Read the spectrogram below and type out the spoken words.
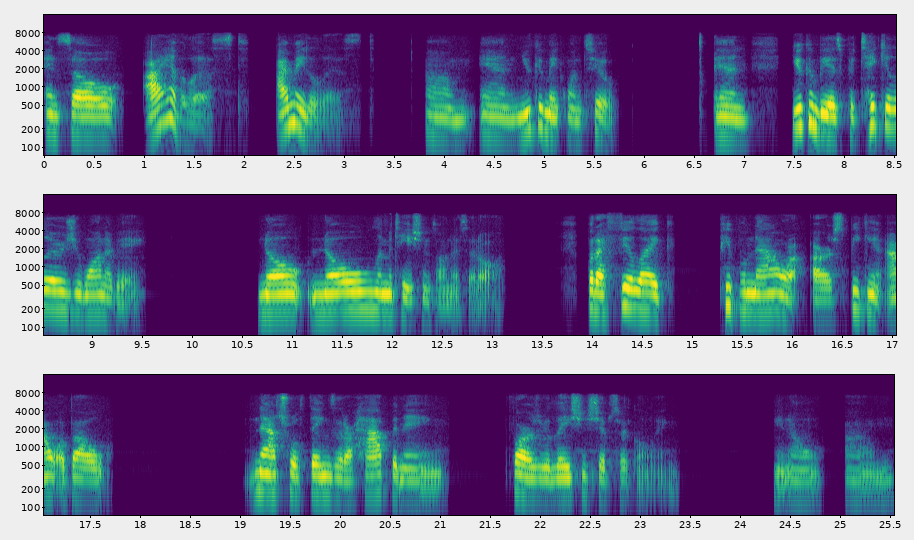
And so I have a list. I made a list. Um, and you can make one too. And you can be as particular as you want to be. No, no limitations on this at all. But I feel like people now are, are speaking out about natural things that are happening as far as relationships are going. You know, um,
